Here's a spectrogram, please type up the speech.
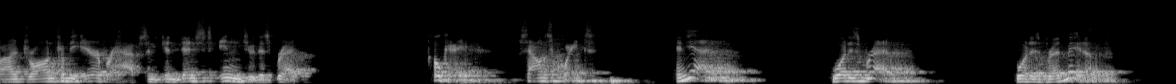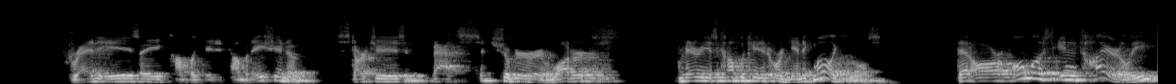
uh, drawn from the air perhaps, and condensed into this bread. Okay, sounds quaint. And yet, what is bread? What is bread made of? Bread is a complicated combination of starches and fats and sugar and water, various complicated organic molecules that are almost entirely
